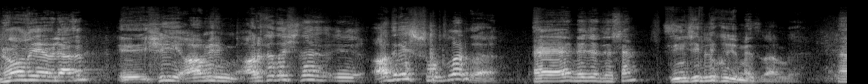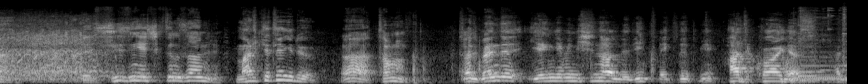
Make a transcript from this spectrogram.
Ne oluyor evladım? Ee, şey amirim arkadaşlar e, adres sordular da. Ee ne dedin sen? Zincirli kuyu mezarlığı. Ha, E, siz niye çıktınız amirim? markete gidiyorum. Ha tamam. Hadi ben de yengemin işini halledeyim. Bekletmeyeyim. Hadi kolay gelsin. Hadi.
